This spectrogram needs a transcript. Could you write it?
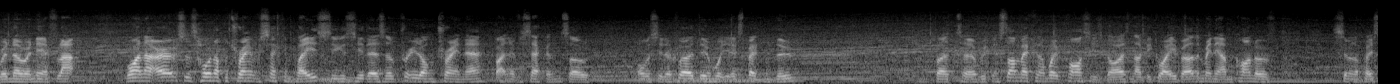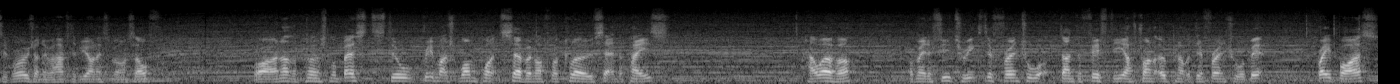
We're nowhere near flat. Right now, Ericsson's holding up a train for second place. You can see there's a pretty long train there, battling for second, so Obviously the Leclerc doing what you'd expect them to do. But uh, we can start making our way past these guys and that'd be great. But at the minute I'm kind of similar place to Grosjean if I have to be honest with myself. Right, another personal best. Still pretty much 1.7 off Leclerc setting the pace. However, I've made a few tweaks. Differential down to 50. I was trying to open up the differential a bit. Brake bias.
